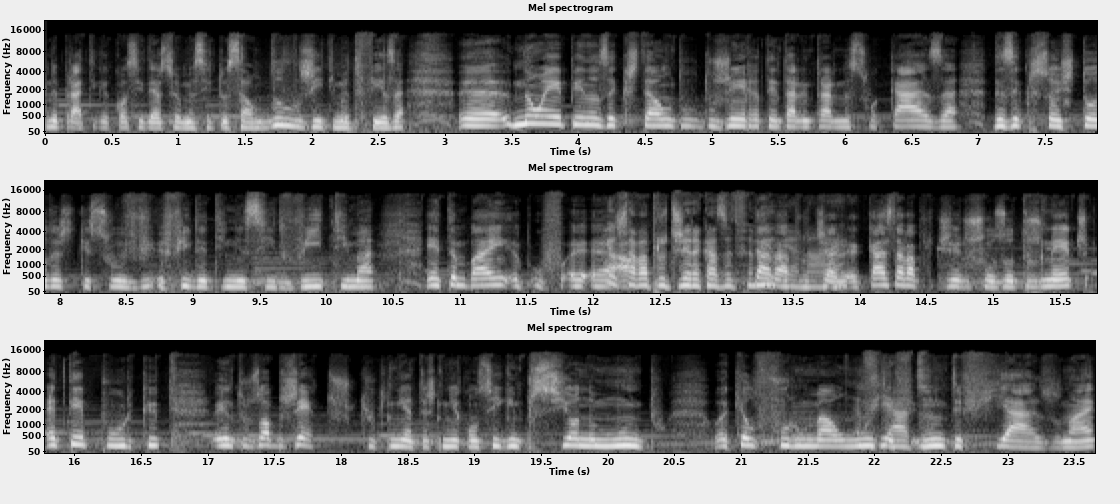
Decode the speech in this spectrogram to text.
Na prática, considera-se uma situação de legítima defesa. Uh, não é apenas a questão do, do genro a tentar entrar na sua casa, das agressões todas de que a sua filha tinha sido vítima. É também. uh, a- Ele estava a proteger a casa de família, Estava a proteger não é? a casa, estava a proteger os seus outros netos, até porque entre os objetos que o 500 tinha consigo impressiona muito aquele formão muito Afiado. afi- muito afiado, não é?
